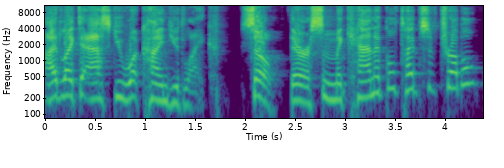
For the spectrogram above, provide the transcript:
I'd like to ask you what kind you'd like. So, there are some mechanical types of trouble.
